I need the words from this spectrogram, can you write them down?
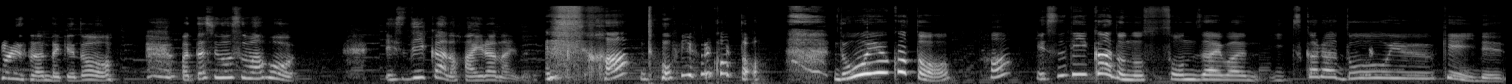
ドロイドなんだけど私のスマホ SD カード入らないのよ。は？どういうこと？どういうこと？は？SD カードの存在はいつからどういう経緯で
